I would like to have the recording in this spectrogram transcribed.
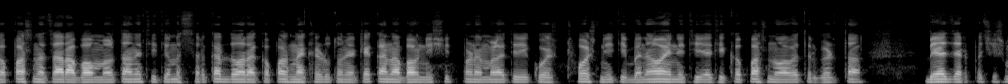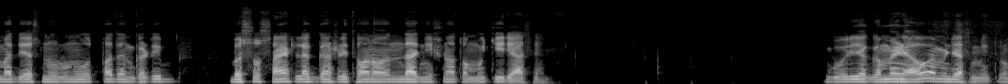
કપાસના ચારા ભાવ મળતા નથી. તેમજ સરકાર દ્વારા કપાસના ખેડૂતોને ટેકાના ભાવ નિશ્ચિતપણે મળે તેવી કોઈ ઠોસ નીતિ બનાવાઈ નથી. એથી કપાસનું વાવેતર ઘટતા બે હજાર પચીસમાં દેશનું ઋણનું ઉત્પાદન ઘટી બસો સાઠ લાખ ગાંસડી થવાનો અંદાજ નિષ્ણાતો મૂકી રહ્યા છે. ગોરિયા ગમેણે આવવા માંડ્યા છે મિત્રો.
